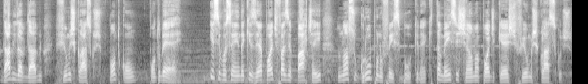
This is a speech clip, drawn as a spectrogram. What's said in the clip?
www.filmesclassicos.com.br. E se você ainda quiser, pode fazer parte aí do nosso grupo no Facebook, né, que também se chama Podcast Filmes Clássicos.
